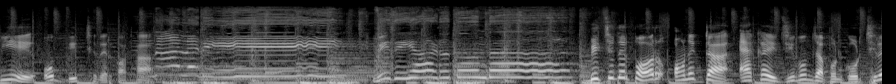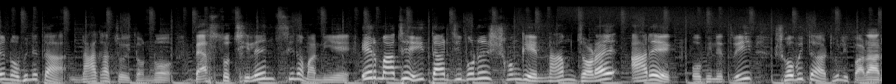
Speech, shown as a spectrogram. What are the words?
বিয়ে ও বিচ্ছেদের কথা। বিচ্ছেদের পর অনেকটা একাই জীবনযাপন করছিলেন অভিনেতা নাগা চৈতন্য। ব্যস্ত ছিলেন সিনেমা নিয়ে। এর মাঝেই তার জীবনের সঙ্গে নাম জড়ায় আরেক অভিনেত্রী সবিতা ঢুলিপাড়ার।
